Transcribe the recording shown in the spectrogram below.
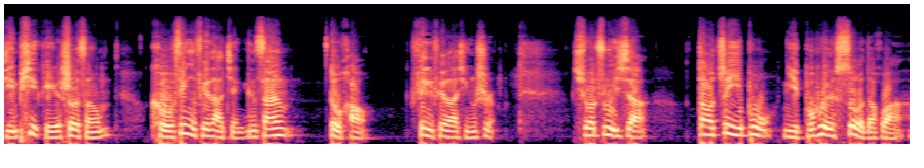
点 P 可以设成 cos 西塔减根三逗号 sin 西塔形式。需要注意一下，到这一步你不会设的话，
